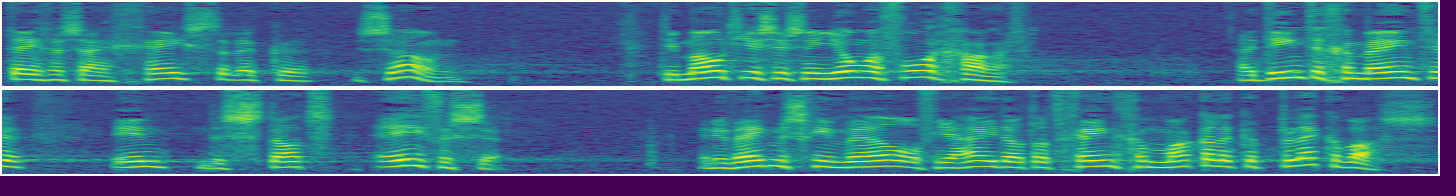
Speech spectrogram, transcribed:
tegen zijn geestelijke zoon. Timotheus is een jonge voorganger. Hij dient de gemeente in de stad Eversen. En u weet misschien wel, of jij, dat dat geen gemakkelijke plek was.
